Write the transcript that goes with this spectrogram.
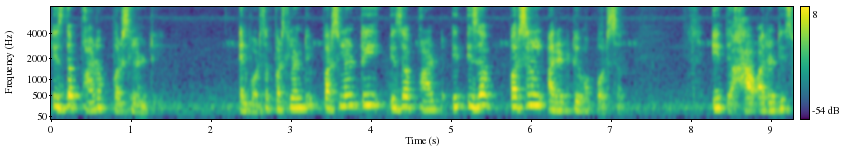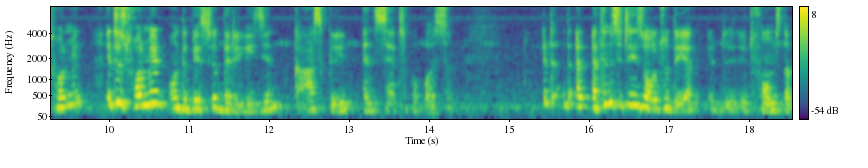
is the part of personality and what's the personality personality is a part is a personal identity of a person. It how identity is formed? It is formed on the basis of the religion caste creed and sex of a person. It the ethnicity is also there. It, it forms the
